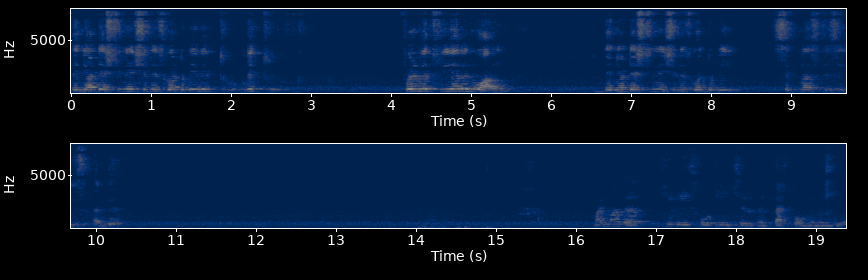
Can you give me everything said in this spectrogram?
then your destination is going to be vict- victory. Filled with fear and worry, then your destination is going to be sickness, disease, and death. My mother, she raised 14 children back home in India.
